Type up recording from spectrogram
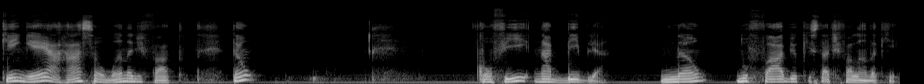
quem é a raça humana de fato. Então, confie na Bíblia, não no Fábio que está te falando aqui,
